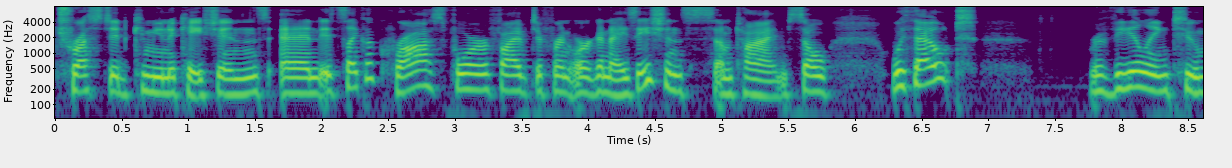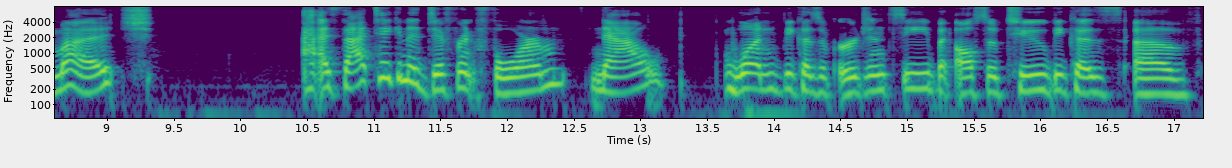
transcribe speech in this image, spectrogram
trusted communications, and it's like across four or five different organizations sometimes. So without revealing too much, has that taken a different form now one because of urgency, but also two because of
